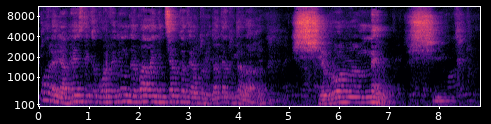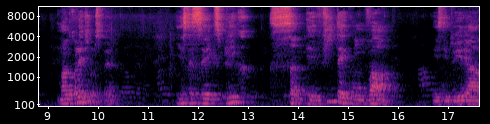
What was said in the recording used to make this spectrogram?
părerea mea este că vor veni undeva inițial către autoritatea tutelară și rolul meu și al colegilor, sper, este să explic, să evite cumva instituirea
